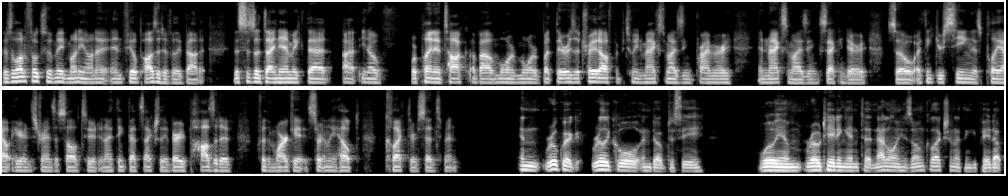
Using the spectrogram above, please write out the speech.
there's a lot of folks who have made money on it and feel positively about it. This is a dynamic that, uh, you know, we're planning to talk about more and more, but there is a trade off between maximizing primary and maximizing secondary. So I think you're seeing this play out here in Strands of Solitude. And I think that's actually a very positive for the market. It certainly helped collector sentiment. And real quick, really cool and dope to see William rotating into not only his own collection, I think he paid up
